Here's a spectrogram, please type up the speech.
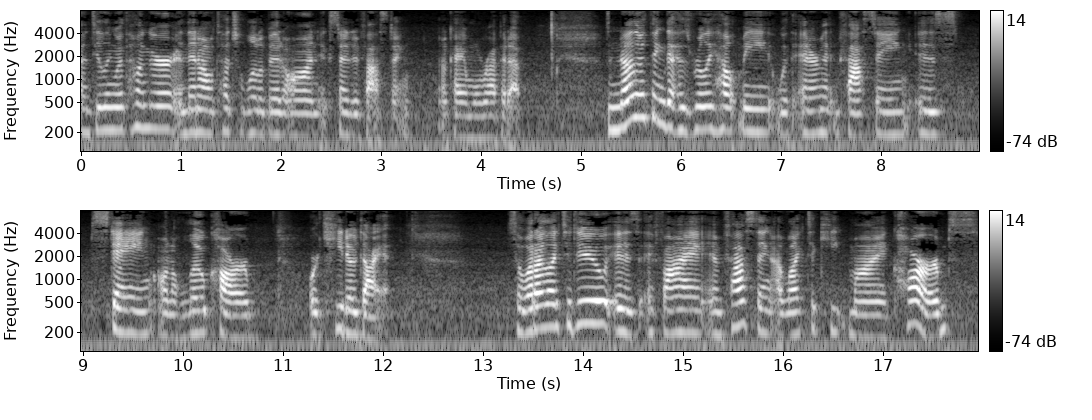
uh, dealing with hunger, and then I'll touch a little bit on extended fasting. Okay, and we'll wrap it up. Another thing that has really helped me with intermittent fasting is staying on a low carb or keto diet. So what I like to do is if I am fasting, I like to keep my carbs,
